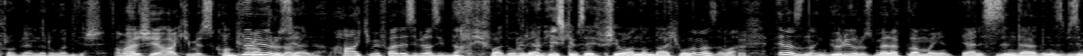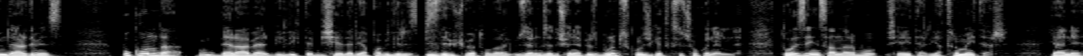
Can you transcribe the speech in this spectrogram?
problemler olabilir. Ama her şeye hakimiz. Kontrol Görüyoruz altında. yani. Hakim ifadesi biraz iddialı ifade olur yani. Hiç kimse hiçbir şey o anlamda hakim olamaz ama en azından görüyoruz meraklanmayın. Yani sizin derdiniz bizim derdimiz. Bu konuda beraber birlikte bir şeyler yapabiliriz. Biz de hükümet olarak üzerimize düşeni yapıyoruz. Bunun psikolojik etkisi çok önemli. Dolayısıyla insanlara bu şey iter, yatırımı iter. Yani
